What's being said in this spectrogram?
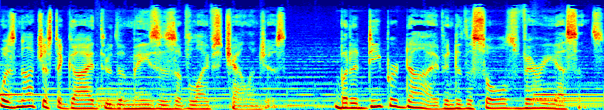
was not just a guide through the mazes of life's challenges, but a deeper dive into the soul's very essence.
